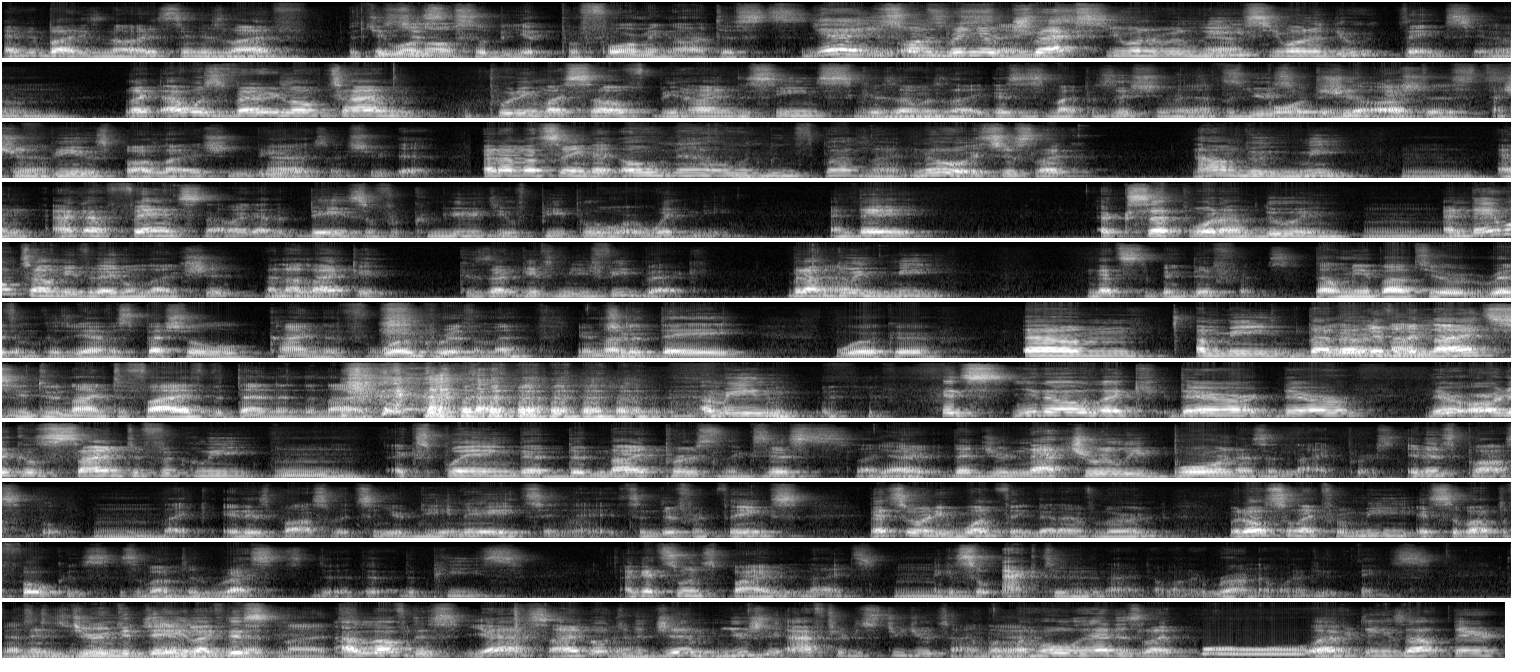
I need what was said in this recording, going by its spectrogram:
Everybody's an artist in his Mm. life. But you It's want to also be a performing artist. Yeah, you just want to bring your sings. tracks. You want to release. You want to do things. You know. Mm. Like I was very long time putting myself behind the scenes because I was Mhm. like, this is my position as Yeah, a producer. supporting Should- the I, sh- artist. I shouldn't yeah. be in the spotlight. I shouldn't be Yeah. this. I should be that. And I'm not saying like, oh, now I want to be in the spotlight. No, it's just like, now I'm doing me. Mm. And I got fans now. I got a base of a community of people who are with me, and they accept what I'm doing, Mm. and they will tell me if they don't like shit, and I Mhm. like it because that gives me feedback. But I'm doing me, and that's the big difference. Tell me about your rhythm, because you have a special kind of work rhythm, eh? You're not a day worker. Um, I mean that You're I live in the nine- night. You do nine to five, but then in the night. I mean, it's you know like there are there are there are articles scientifically mm. explaining that the night person exists, like Yeah. that- that you're naturally born as a night person. It is possible. Mm. Like it is possible. It's in your DNA. It's in it's in different things. That's already one thing that I've learned. But also like for me, it's about the focus. It's about the Mhm. rest, the, the the peace. I get so inspired at night. I get Mm. so active in the night. I want to run. I want to do things. That's then 'cause you during go the day, gym like this. I love this. Yes, I go to the gym usually after the studio time when Yeah. my whole head is like, woo, Yeah. everything is out there.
